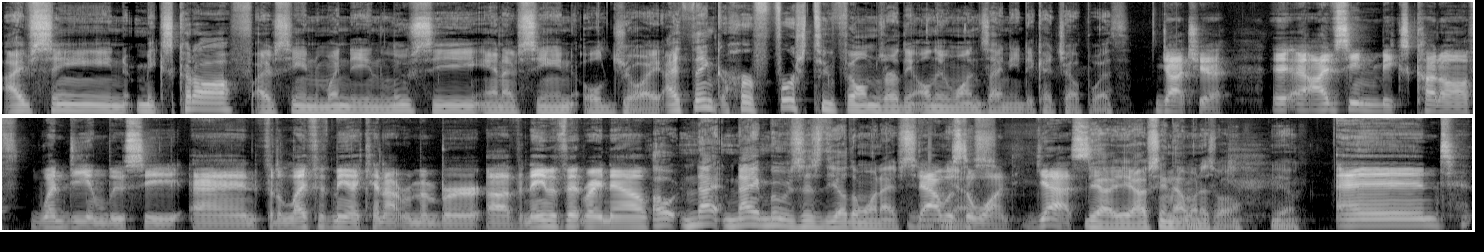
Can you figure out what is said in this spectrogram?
I've seen Meek's Cutoff, I've seen Wendy and Lucy, and I've seen Old Joy. I think her first two films are the only ones I need to catch up with. Gotcha. I- I've seen Meek's Cutoff Wendy and Lucy, and for the life of me, I cannot remember uh, the name of it right now. Oh, Night, Night Moves is the other one I've seen. that was the one. Yes. Yeah, yeah, I've seen that Mhm. one as well. Yeah. And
